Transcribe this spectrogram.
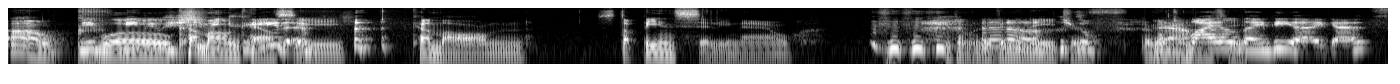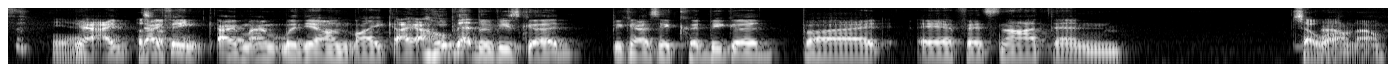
Oh, Maybe, maybe whoa, we come on, creative. Kelsey, come on, stop being silly now. You don't live in know. an age It's a of Yeah. Wild idea, I guess. Yeah, yeah. I That's I not- think I'm I'm with you on like I, I hope that movie's good because it could be good, but if it's not, then so I don't know.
